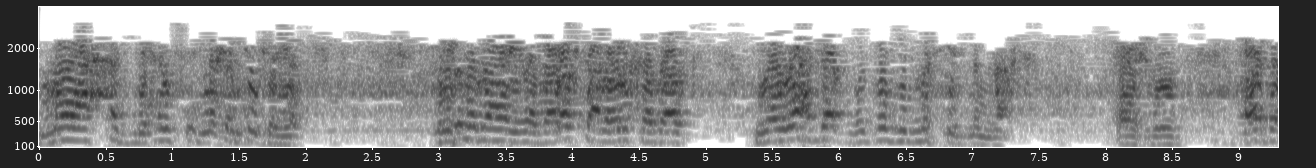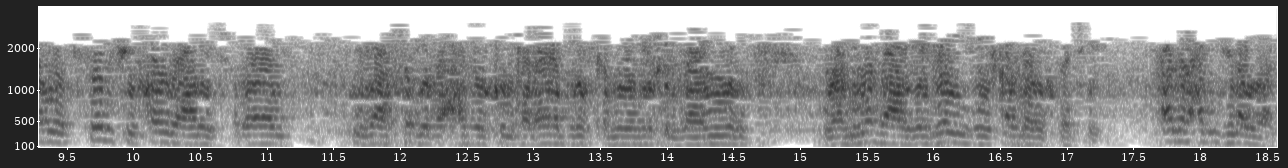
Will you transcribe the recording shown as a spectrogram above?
ما حد بحس إنك أنت سجدت وإنما إذا ضربت على ركبك يا وحدك بتضد المسجد منك شوف هذا هو السر في قوله عليه السلام إذا سجد أحدكم فلا يبرك كما يبرك البعير وليضع يديه قبل ركبتيه هذا الحديث الأول.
